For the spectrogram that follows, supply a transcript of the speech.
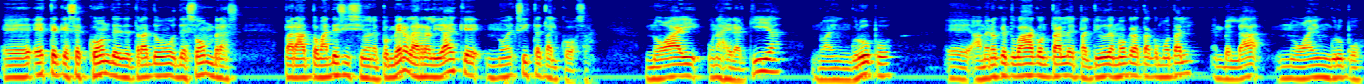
eh, este que se esconde detrás de, sombras para tomar decisiones? Pues mira, la realidad es que no existe tal cosa. No hay una jerarquía, no hay un grupo. Eh, a menos que tú vas a contarle el Partido Demócrata como tal, en verdad no hay un grupo.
